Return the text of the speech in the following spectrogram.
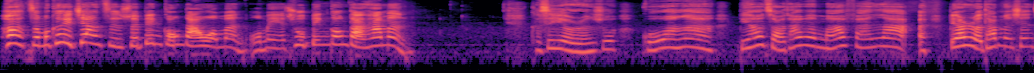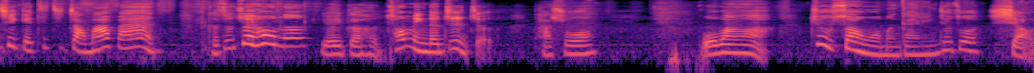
哈，怎么可以这样子随便攻打我们？我们也出兵攻打他们。可是有人说，国王啊，不要找他们麻烦啦，哎，不要惹他们生气，给自己找麻烦。可是最后呢，有一个很聪明的智者，他说，国王啊。就算我们改名叫做小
